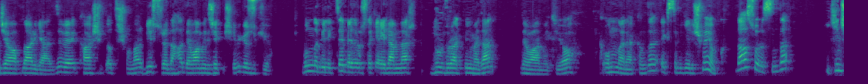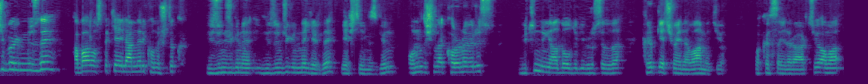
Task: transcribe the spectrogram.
cevaplar geldi ve karşılıklı atışmalar bir süre daha devam edecekmiş gibi gözüküyor. Bununla birlikte Belarus'taki eylemler durdurak bilmeden devam ediyor. Onunla alakalı da ekstra bir gelişme yok. Daha sonrasında ikinci bölümümüzde Habarovsk'taki eylemleri konuştuk. 100. güne 100. gününe girdi geçtiğimiz gün. Onun dışında koronavirüs bütün dünyada olduğu gibi Rusya'da da kırıp geçmeye devam ediyor. Vaka sayıları artıyor ama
